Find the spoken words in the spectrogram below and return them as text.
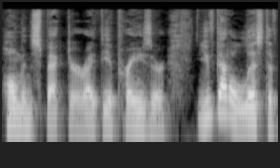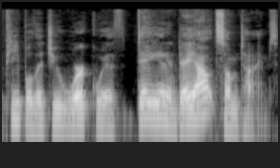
home inspector, right? The appraiser. You've got a list of people that you work with day in and day out sometimes.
